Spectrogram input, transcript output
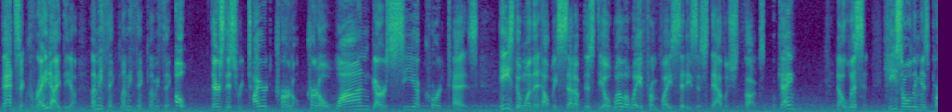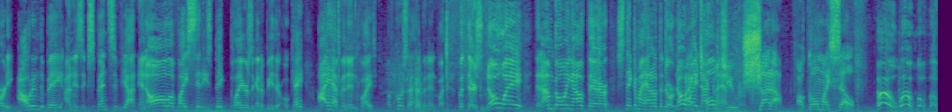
That's a great idea. Let me think, let me think, let me think. Oh, there's this retired colonel, Colonel Juan Garcia Cortez. He's the one that helped me set up this deal well away from Vice City's established thugs, okay? Now listen, he's holding his party out in the bay on his expensive yacht, and all of Vice City's big players are gonna be there, okay? I have an invite. Of course I have an invite. But there's no way that I'm going out there, sticking my head out the door. No way, I not told you, shut up. I'll go myself. Oh, whoa, whoa, whoa.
